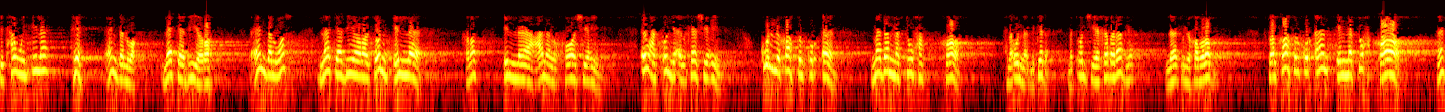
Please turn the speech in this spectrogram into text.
تتحول إلى ه. عند الوقت. لكبيرة عند الوصف لكبيرة إلا خلاص إلا على الخاشعين. اوعى تقول لي الخاشعين. كل خاء في القرآن ما دام مفتوحة خاء إحنا قلنا قبل كده ما تقولش يا خبر أبيض لا تقول يا خبر أبيض. فالخاء في القرآن المفتوح خاء ها؟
